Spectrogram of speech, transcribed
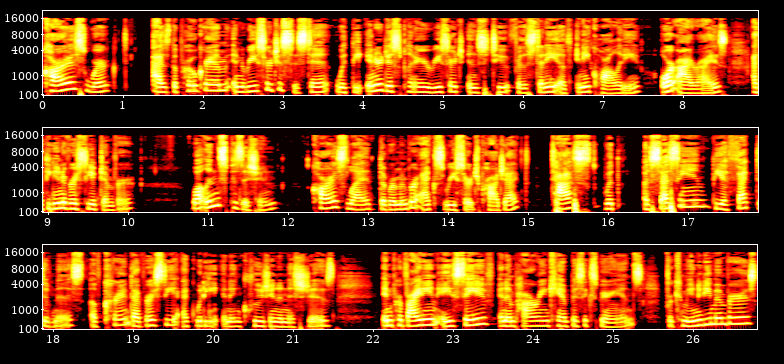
Karis worked as the program and research assistant with the Interdisciplinary Research Institute for the Study of Inequality, or IRISE, at the University of Denver. While in this position, Karis led the Remember X research project, tasked with assessing the effectiveness of current diversity, equity, and inclusion initiatives in providing a safe and empowering campus experience for community members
